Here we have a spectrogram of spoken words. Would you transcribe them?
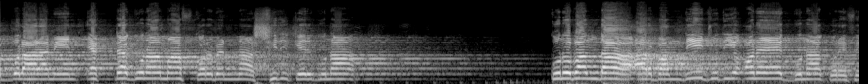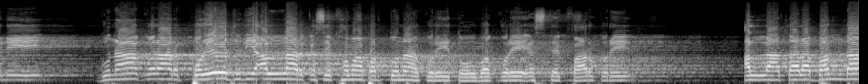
রব্বুল আলামিন একটা গুনাহ মাফ করবেন না, শিরিকের গুনাহ। কোন বান্দা আর বান্দি যদি অনেক গুনাহ করে ফেলে, গুনাহ করার পরেও যদি আল্লাহর কাছে ক্ষমা প্রার্থনা করে, তওবা করে এস্তেক পার করে, আল্লাহ তারা বান্দা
